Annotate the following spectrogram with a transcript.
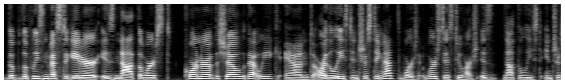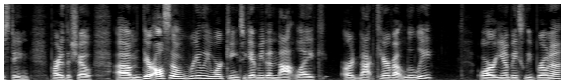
the the police investigator is not the worst corner of the show that week and or the least interesting not worst worst is too harsh is not the least interesting part of the show um they're also really working to get me to not like or not care about lily or you know basically brona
